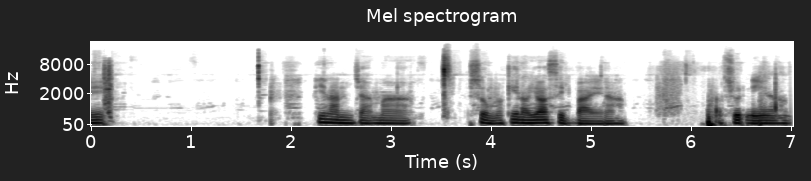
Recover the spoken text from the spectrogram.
นนี้ พี่รันจะมาสุ่มลัคกี้เรายอดสิบใบนะครับกับชุดนี้นะครับ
